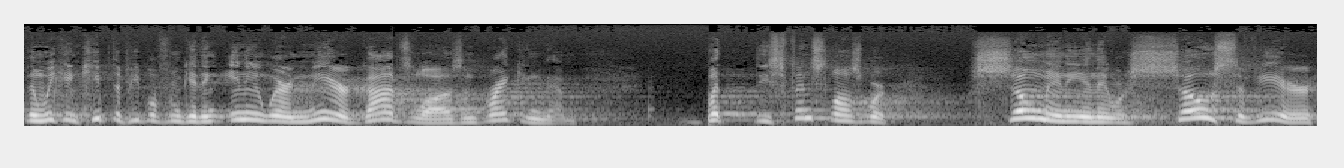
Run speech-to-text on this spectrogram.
then we can keep the people from getting anywhere near God's laws and breaking them. But these fence laws were so many and they were so severe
